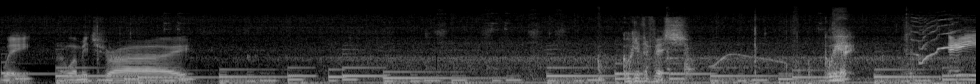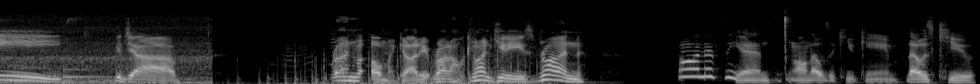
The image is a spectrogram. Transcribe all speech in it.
wait. Let me try. Get the fish. Go get it. Hey, good job. Run! Oh my God! Run! Oh, run, kitties! Run! Oh, and that's the end. Oh, that was a cute game. That was cute.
